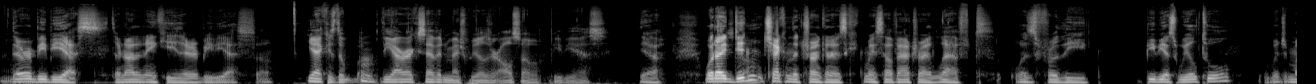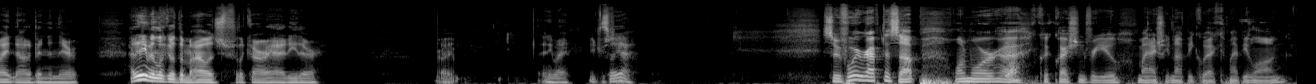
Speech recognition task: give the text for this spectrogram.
they're a. BBS. They're not an Enkei. They're a BBS. So Yeah, because the Hmm. the RX-7 mesh wheels are also BBS. yeah. What I didn't check in the trunk, and I was kicking myself after I left, was for the BBS wheel tool, which might not have been in there. I didn't even look at the mileage for the car I had either. But Right. anyway, so yeah. So before we wrap this up, one more uh, quick question for you. Might actually not be quick. Might be long.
